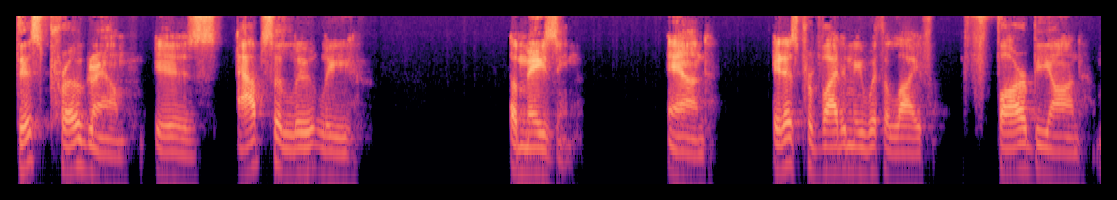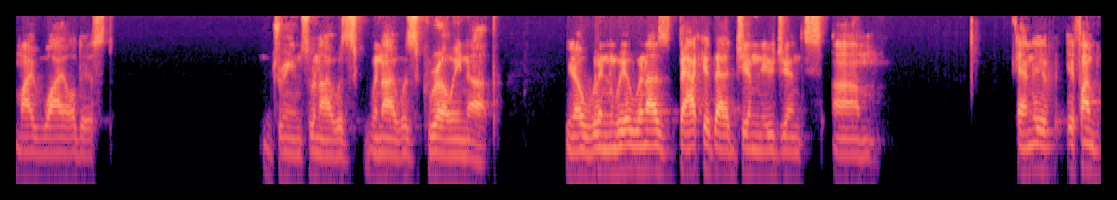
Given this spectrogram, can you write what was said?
this program is absolutely amazing, and it has provided me with a life far beyond my wildest dreams when I was when I was growing up. You know, when we when I was back at that Jim Nugent's, um, and if if I'm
